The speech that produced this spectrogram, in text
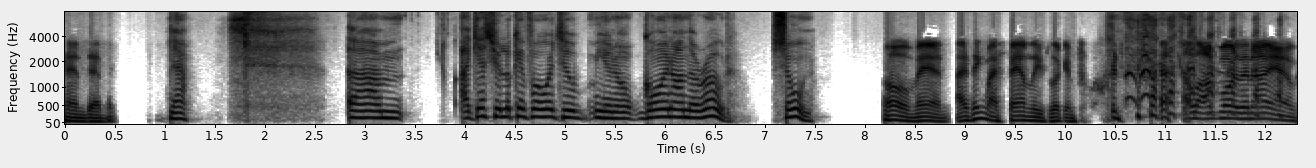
pandemic. Yeah. Um, I guess you're looking forward to you know going on the road soon. Oh man, I think my family's looking forward a lot more than I am.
